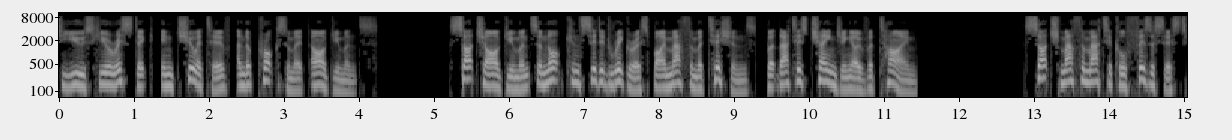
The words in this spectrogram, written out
to use heuristic, intuitive, and approximate arguments. Such arguments are not considered rigorous by mathematicians, but that is changing over time. Such mathematical physicists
